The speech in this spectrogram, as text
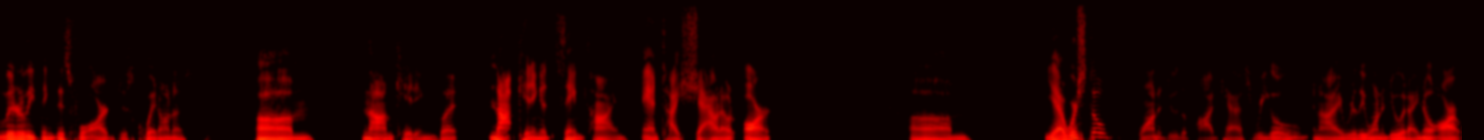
literally think this fool art just quit on us. Um, nah, I'm kidding, but not kidding at the same time. Anti shout out art. Um, yeah, we're still want to do the podcast. Rigo and I really want to do it. I know Art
